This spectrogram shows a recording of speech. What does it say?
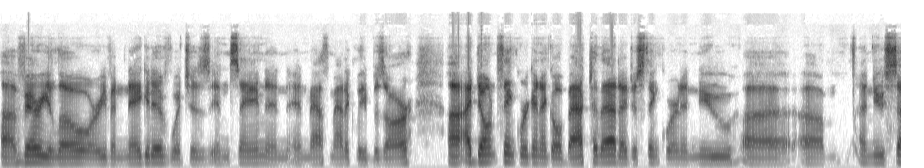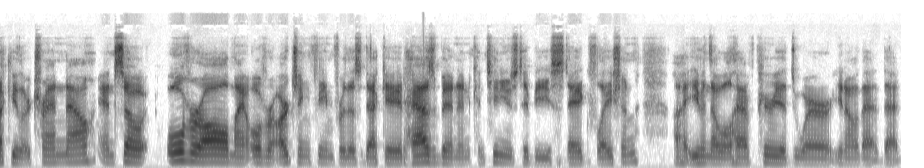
uh, very low or even negative, which is insane and, and mathematically bizarre. Uh, I don't think we're going to go back to that. I just think we're in a new uh, um, a new secular trend now, and so overall, my overarching theme for this decade has been and continues to be stagflation. Uh, even though we'll have periods where you know that that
